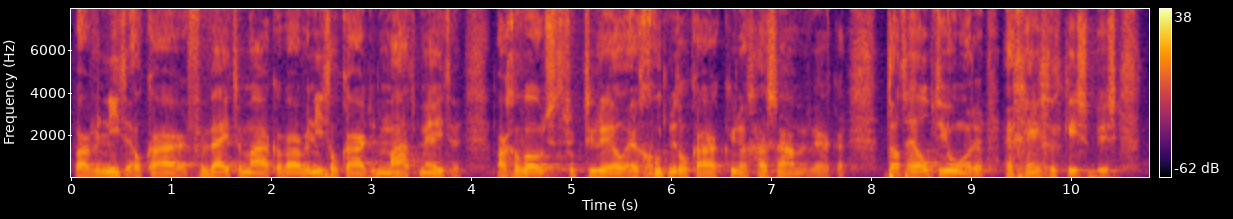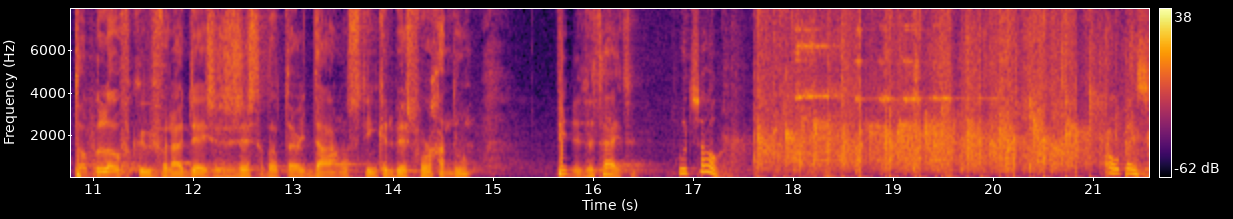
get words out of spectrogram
waar we niet elkaar verwijten maken, waar we niet elkaar de maat meten, maar gewoon structureel en goed met elkaar kunnen gaan samenwerken. Dat helpt de jongeren en geen gekissenbis. Dat beloof ik u vanuit D66 dat wij daar ons stinkende best voor gaan doen. Binnen de tijd. Goed zo. OPZ.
